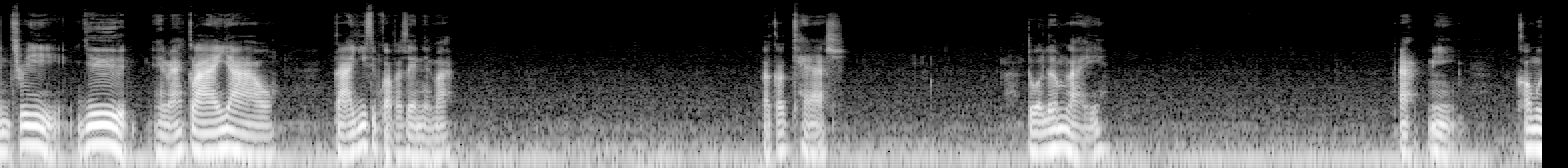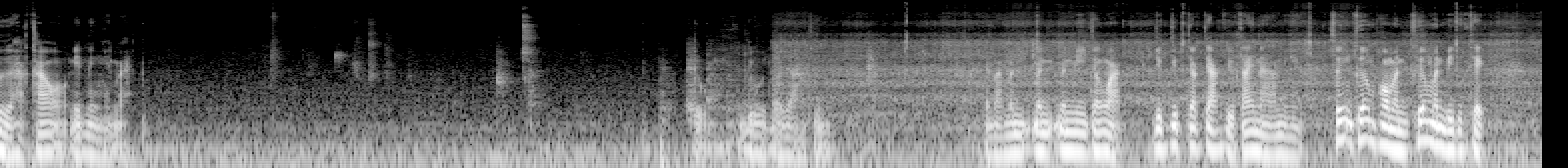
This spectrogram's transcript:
entry ยืด เห็นไหมกลายยาว กลาย 20 กว่าเปอร์เซ็นต์เห็นปะแล้วก็ cash ตัวเริ่มไหล อะ นี่ ข้อมือหักเข้านิดนึงเห็นไหมดู ดูอย่าวๆที เห็นปะมันมันมันมีจังหวะยึกยึกยักยักอยู่ใต้น้ำอย่างเงี้ยซึ่งเครื่องพอมันเครื่องมันดีเทค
